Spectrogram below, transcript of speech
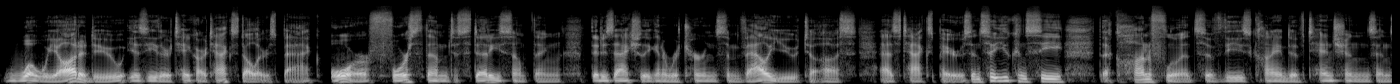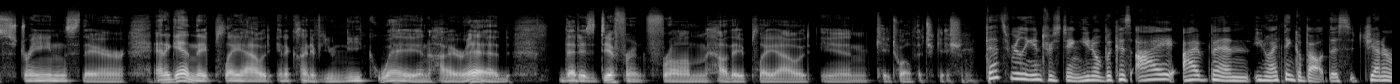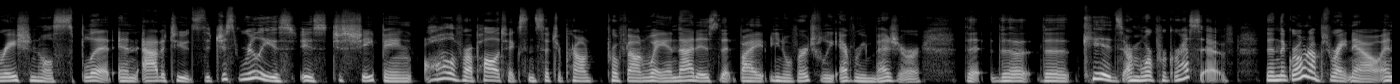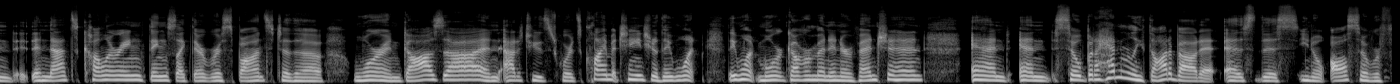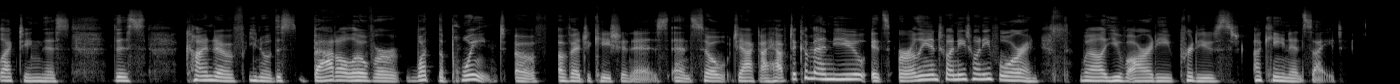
what we ought to do is either take our tax dollars back or force them to study something that is actually going to return some value to us as taxpayers. And so you can see the confluence of these kind of tensions and strains there. And again, they play out in a kind of unique way in higher ed that is different from how they play out in K-12 education. That's really interesting, you know, because I I've been, you know, I think about this generational split and attitudes that just really is is just shaping all of our politics in such a profound way. And that is that by, you know, virtually every measure that the the kids are more progressive than the grown-ups right now. And and that's coloring things like their response to the war in Gaza and attitudes towards climate change, you know, they want they want more government intervention. And and so but i hadn't really thought about it as this you know also reflecting this this kind of you know this battle over what the point of of education is. And so jack i have to commend you. It's early in 2024 and well you've already produced a keen insight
